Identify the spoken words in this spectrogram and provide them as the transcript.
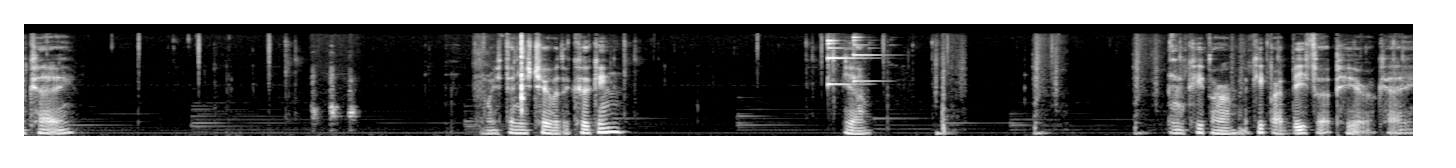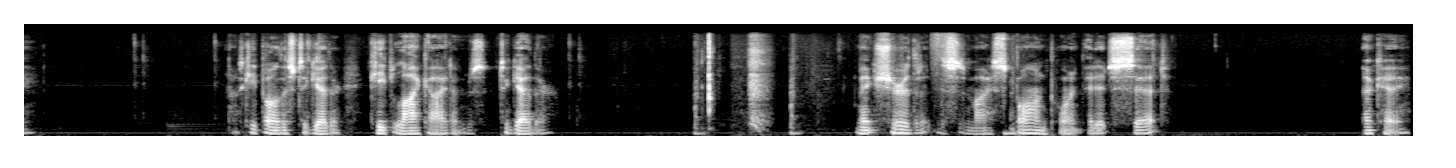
Okay. We finished here with the cooking? Yeah. And keep our keep our beef up here, okay? Let's keep all this together. Keep like items together. Make sure that this is my spawn point, that it's set. Okay,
